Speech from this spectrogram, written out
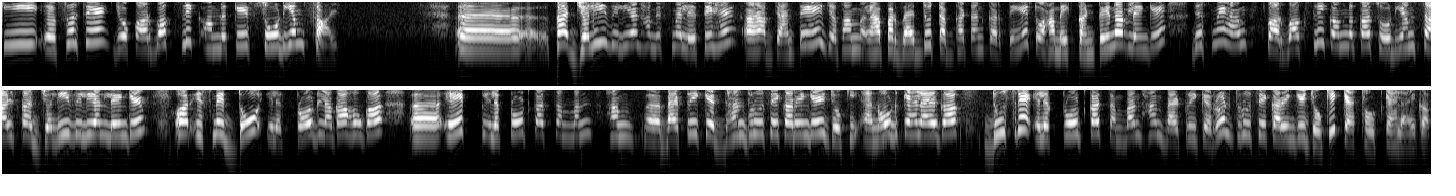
कि फिर से जो कार्बोक्सिलिक अम्ल के सोडियम साल्ट का जली विलियन हम इसमें लेते हैं। और आप जानते हैं, जब हम यहाँ पर वैद्युत अपघटन करते हैं तो हम एक कंटेनर लेंगे, जिसमें हम कार्बोक्सिलिक अम्ल का सोडियम साल्ट का जली विलियन लेंगे, और इसमें दो इलेक्ट्रोड लगा होगा। एक इलेक्ट्रोड का संबंध हम बैटरी के धन ध्रुव से करेंगे, जो कि एनोड कहलाएगा। दूसरे इलेक्ट्रोड का संबंध हम बैटरी के ऋण ध्रुव से करेंगे, जो कि कैथोड कहलाएगा।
